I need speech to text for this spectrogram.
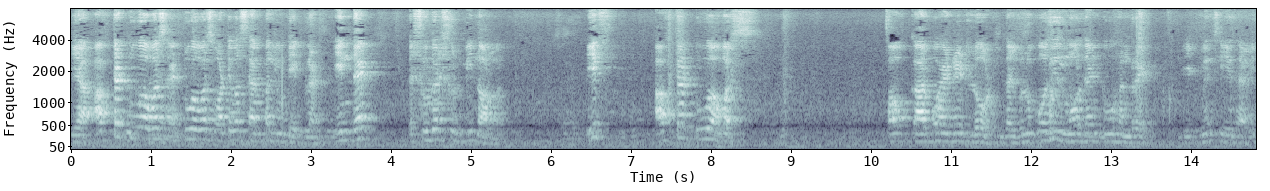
Yeah, after two hours, at two hours, whatever sample you take blood, in that the sugar should be normal. If after two hours of carbohydrate load, the glucose is more than 200, it means he is having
